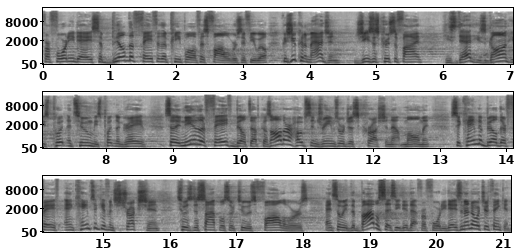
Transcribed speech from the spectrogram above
for 40 days to build the faith of the people of his followers, if you will. Because you can imagine Jesus crucified, He's dead, he's gone, he's put in a tomb, he's put in a grave. So they needed their faith built up because all their hopes and dreams were just crushed in that moment. So he came to build their faith and came to give instruction to his disciples or to his followers. And so he, the Bible says he did that for 40 days. And I know what you're thinking.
